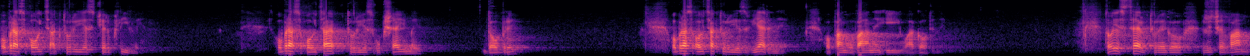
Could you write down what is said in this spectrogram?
Obraz Ojca, który jest cierpliwy. Obraz Ojca, który jest uprzejmy, dobry. Obraz Ojca, który jest wierny, opanowany i łagodny. To jest cel, którego życzę Wam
